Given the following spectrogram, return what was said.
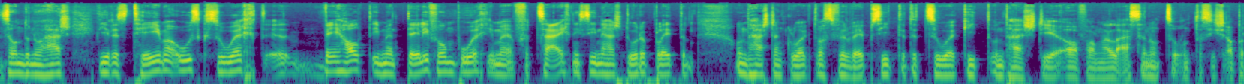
Sondern du hast dir ein Thema ausgesucht, äh, wie halt in einem Telefonbuch, in einem Verzeichnis hinein hast durchgeblättert und hast dann geschaut, was für Webseiten dazu gibt und hast die angefangen zu lesen und so. Und das ist aber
